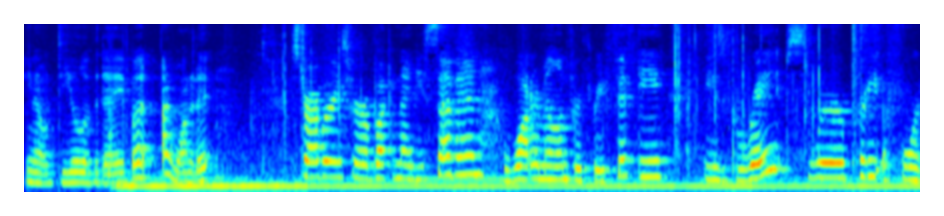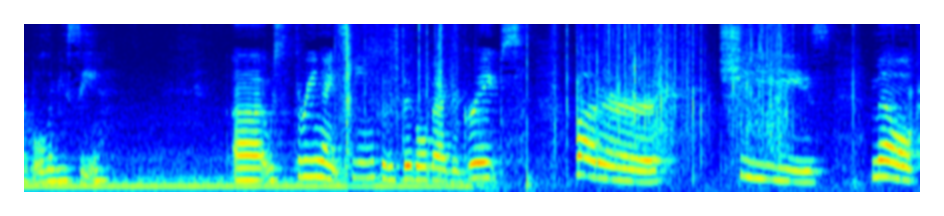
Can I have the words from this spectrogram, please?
you know, deal of the day, but I wanted it. Strawberries for a buck 97, watermelon for 350. These grapes were pretty affordable. Let me see. Uh, it was 3.19 for this big old bag of grapes. Butter, cheese, milk,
